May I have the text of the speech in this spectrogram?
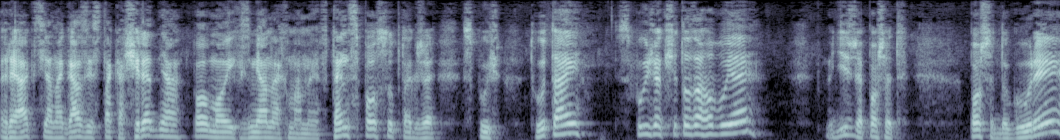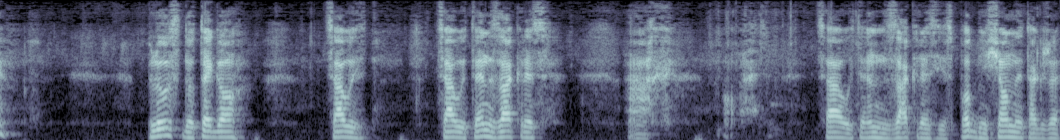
reakcja na gaz jest taka średnia. Po moich zmianach mamy w ten sposób, także spójrz tutaj, spójrz jak się to zachowuje. Widzisz, że poszedł, poszedł do góry, plus do tego cały, cały ten zakres, ach, cały ten zakres jest podniesiony, także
